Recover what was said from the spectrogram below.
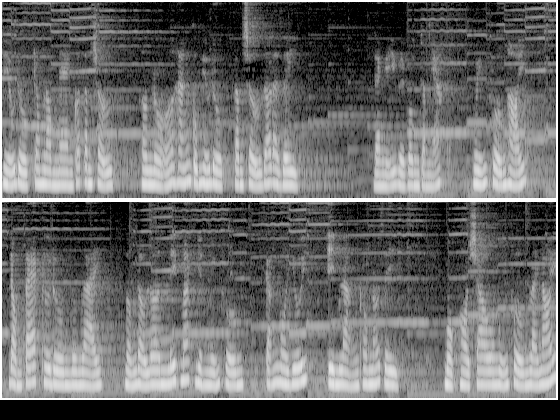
hiểu được trong lòng nàng có tâm sự. Hơn nữa hắn cũng hiểu được tâm sự đó là gì đang nghĩ về Vân Trầm Nhã. Nguyễn Phượng hỏi, động tác thư đường ngừng lại, ngẩng đầu lên liếc mắt nhìn Nguyễn Phượng, cắn môi dưới, im lặng không nói gì. Một hồi sau Nguyễn Phượng lại nói,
